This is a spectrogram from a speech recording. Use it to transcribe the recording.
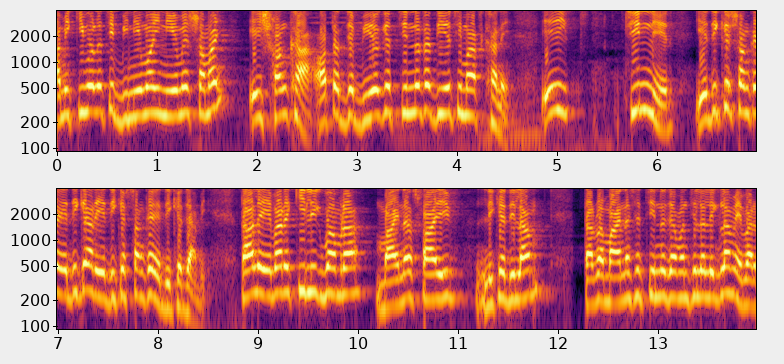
আমি কি বলেছি? বিনিময় নিয়মের সময় এই সংখ্যা, অর্থাৎ যে বিয়োগের চিহ্নটা দিয়েছি মাঝখানে, এই চিহ্নের এদিকের সংখ্যা এদিকে আর এদিকের সংখ্যা এদিকে যাবে। তাহলে এবারে কি লিখব আমরা? মাইনাস ফাইভ লিখে দিলাম। তারপর মাইনাসের চিহ্ন যেমন ছিল লিখলাম, এবার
